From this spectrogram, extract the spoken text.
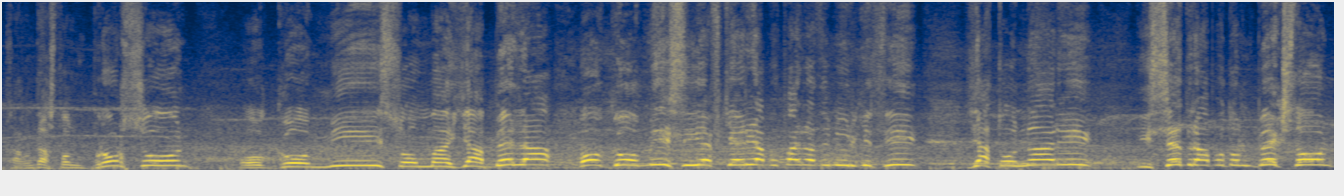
Ψάχνοντας τον Μπρόρσον, ο Γκομής, ο Μαγιαμπέλα, ο Γκομής η ευκαιρία που πάει να δημιουργηθεί για τον Άρη, η σέντρα από τον Μπέξτον,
